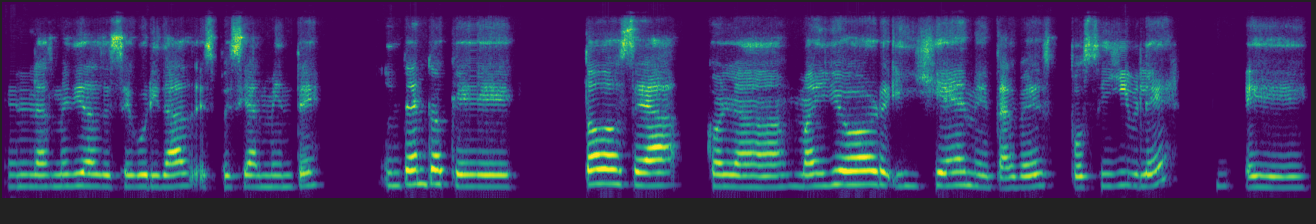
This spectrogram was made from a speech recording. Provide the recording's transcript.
en las medidas de seguridad especialmente. Intento que todo sea con la mayor higiene tal vez posible. Eh,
